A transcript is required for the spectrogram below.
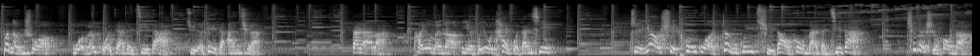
不能说我们国家的鸡蛋绝对的安全。当然了，朋友们呢也不用太过担心。只要是通过正规渠道购买的鸡蛋，吃的时候呢，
